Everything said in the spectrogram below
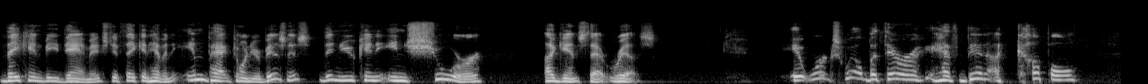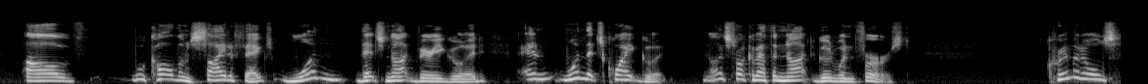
they can be damaged, if they can have an impact on your business, then you can insure against that risk. It works well, but there are, have been a couple of, we'll call them side effects, one that's not very good and one that's quite good. Now, let's talk about the not good one first. Criminals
